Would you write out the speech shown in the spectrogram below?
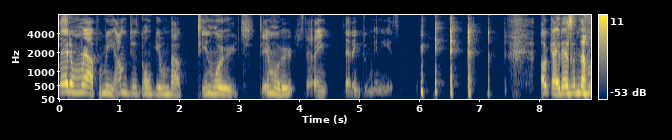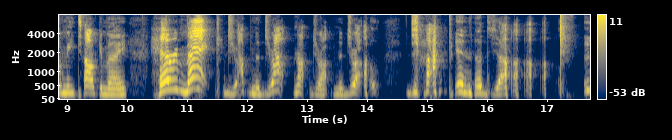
let him rap for me. I'm just gonna give him about Ten words. Ten words. That ain't that ain't too many, is it? okay, that's enough of me talking, man. Harry Mack dropping the drop, not dropping the drop, dropping the jaws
